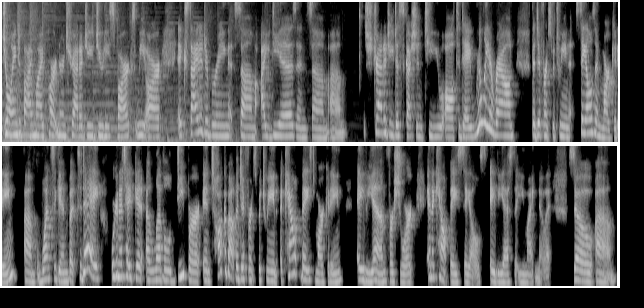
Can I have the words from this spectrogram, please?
joined by my partner in strategy, Judy Sparks. We are excited to bring some ideas and some um, strategy discussion to you all today, really around the difference between sales and marketing um, once again. But today, we're going to take it a level deeper and talk about the difference between account based marketing, ABM for short, and account based sales, ABS that you might know it. So, um,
